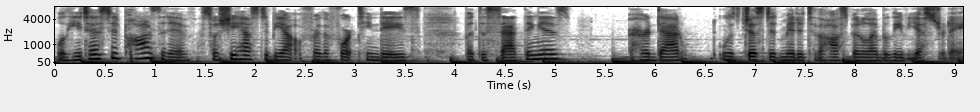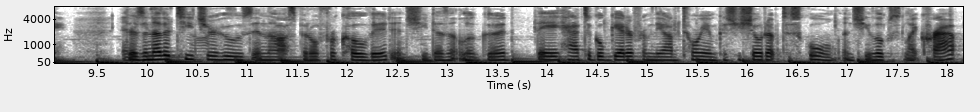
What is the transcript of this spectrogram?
Well, he tested positive, so she has to be out for the 14 days. But the sad thing is, her dad was just admitted to the hospital, I believe, yesterday. There's another teacher who's in the hospital for COVID and she doesn't look good. They had to go get her from the auditorium because she showed up to school and she looked like crap.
